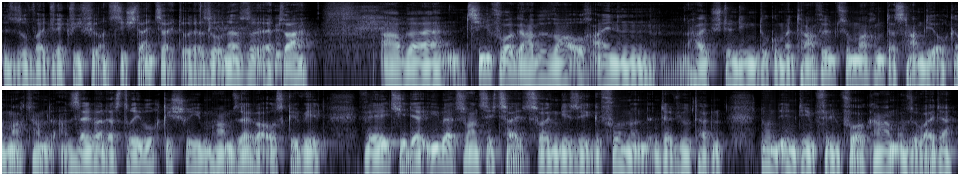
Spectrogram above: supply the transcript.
so weit weg wie für uns die Steinzeit oder so, ne? so etwa. Aber Zielvorgabe war auch einen halbstündigen Dokumentarfilm zu machen. Das haben die auch gemacht, haben selber das Drehbuch geschrieben, haben selber ausgewählt, welche der über 20 Zeitzeugen, die sie gefunden und interviewt hatten, nun in dem Film vorkamen und so weiter.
